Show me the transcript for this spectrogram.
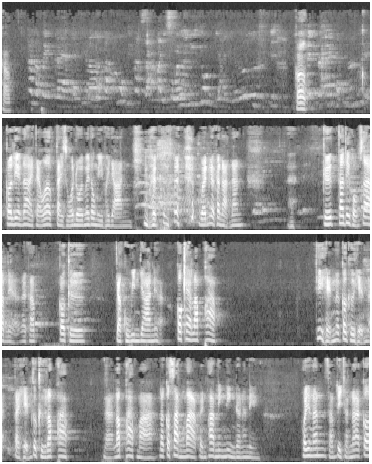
ครับก็ก็เรียกได้ แต่ว่าไต่สวนโดยไม่ต้องมีพยานเหมือนเหมือนกับขนาดนั้น คือเท่าที่ผมทราบเนี่ยนะครับ ก็คือจากขูวิญญาณเนี่ย ก็แค่รับภาพ ที่เห็นก็คือเห็นแต่เห็นก็คือรับภาพนะรับภาพมาแล้วก็สั้นมากเป็นภาพนิ่งๆเท่านั้นเอง เพราะฉะนั้นสามติชนะก็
